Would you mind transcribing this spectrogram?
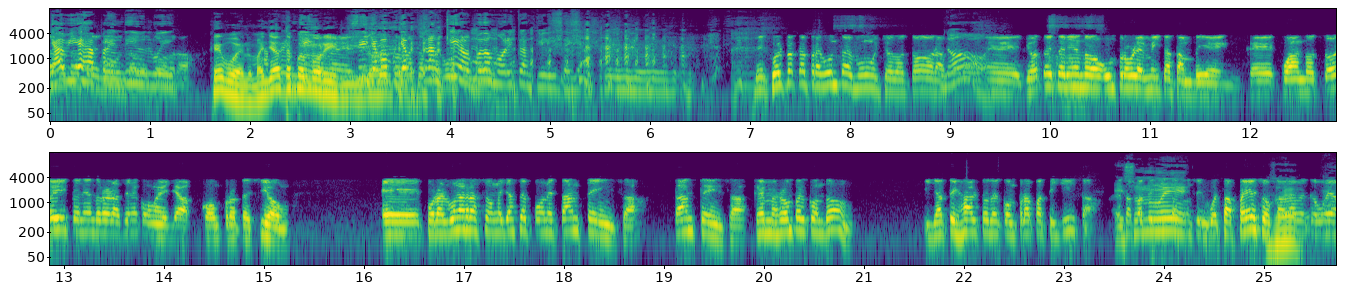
ya vieja pregunta, aprendí, Luis. Qué bueno, mañana te puedes morir. Sí, ya, me- ya tranquilo, me puedo morir tranquilita ya. Disculpe que pregunte mucho, doctora. No. pero, eh, yo estoy teniendo un problemita también, que cuando estoy teniendo relaciones con ella, con protección, eh, por alguna razón ella se pone tan tensa, tan tensa, que me rompe el condón. Y ya estoy harto de comprar pastillitas. Eso no es- son 50 pesos Eso cada es- vez que voy a...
